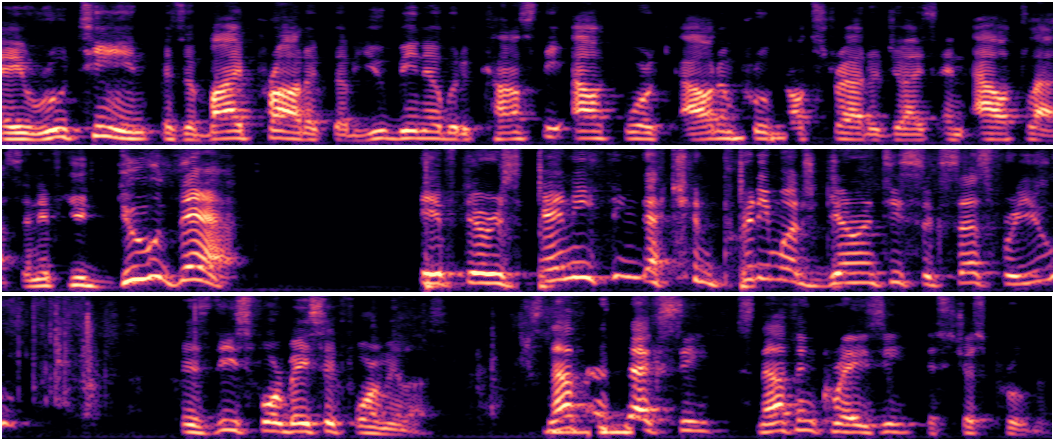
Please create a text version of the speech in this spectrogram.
a routine is a byproduct of you being able to constantly outwork, out improve, mm-hmm. out strategize, and outlast. And if you do that, if there's anything that can pretty much guarantee success for you, is these four basic formulas. It's nothing mm-hmm. sexy, it's nothing crazy, it's just proven.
